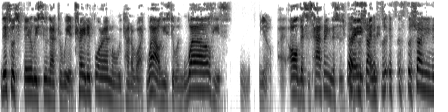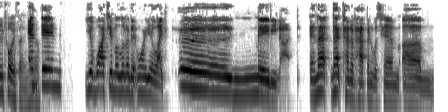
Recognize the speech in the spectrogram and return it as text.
this was fairly soon after we had traded for him and we kind of were like, wow, he's doing well. He's, you know, all this is happening. This is Yeah, great. it's, the shi- And- it's, it's, it's the shiny new toy thing. and yeah. then you watch him a little bit more, you're like, uh, maybe not. And that, that kind of happened with him. Um,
